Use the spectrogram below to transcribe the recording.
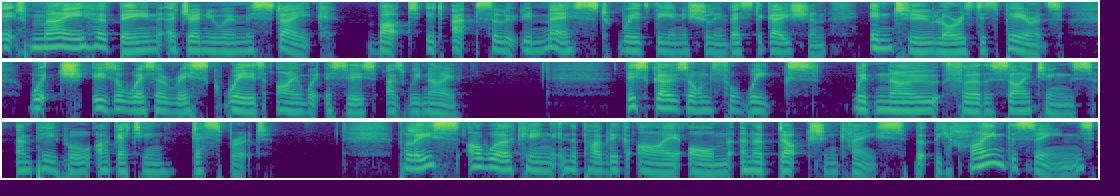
It may have been a genuine mistake, but it absolutely messed with the initial investigation into Lori's disappearance, which is always a risk with eyewitnesses, as we know. This goes on for weeks with no further sightings, and people are getting desperate. Police are working in the public eye on an abduction case, but behind the scenes,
